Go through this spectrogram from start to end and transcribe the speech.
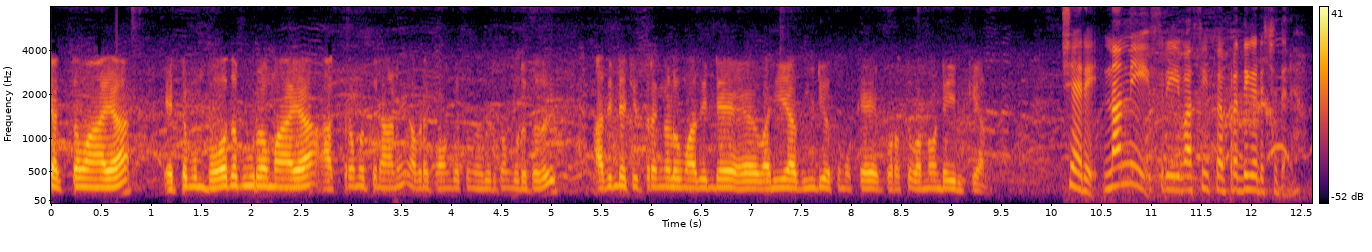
ശക്തമായ ഏറ്റവും ബോധപൂർവമായ അക്രമത്തിനാണ് അവിടെ കോൺഗ്രസ് നേതൃത്വം കൊടുത്തത്. അതിന്റെ ചിത്രങ്ങളും അതിന്റെ വലിയ വീഡിയോസും ഒക്കെ പുറത്തു വന്നുകൊണ്ടേയിരിക്കുകയാണ്. ശരി. നന്ദി ശ്രീ വസീഫ് പ്രതികരിച്ചതിന്.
